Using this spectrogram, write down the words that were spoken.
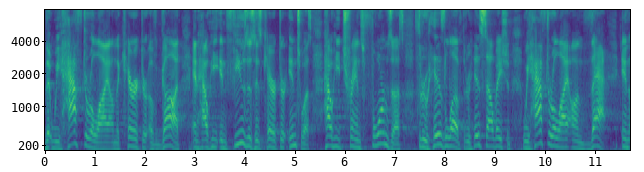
that we have to rely on the character of God and how He infuses His character into us, how He transforms us through His love, through His salvation. We have to rely on that in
